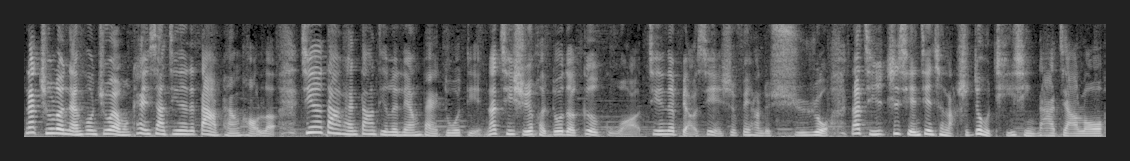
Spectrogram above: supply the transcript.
那除了南风之外，我们看一下今天的大盘好了。今天的大盘大跌了两百多点，那其实很多的个股啊，今天的表现也是非常的虚弱。那其实之前建成老师都有提醒大家喽，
